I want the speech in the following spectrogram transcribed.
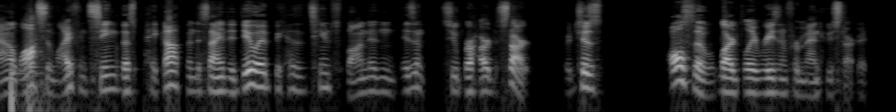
kind of lost in life and seeing this pick up and deciding to do it because it seems fun and isn't super hard to start, which is also largely a reason for men who started.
